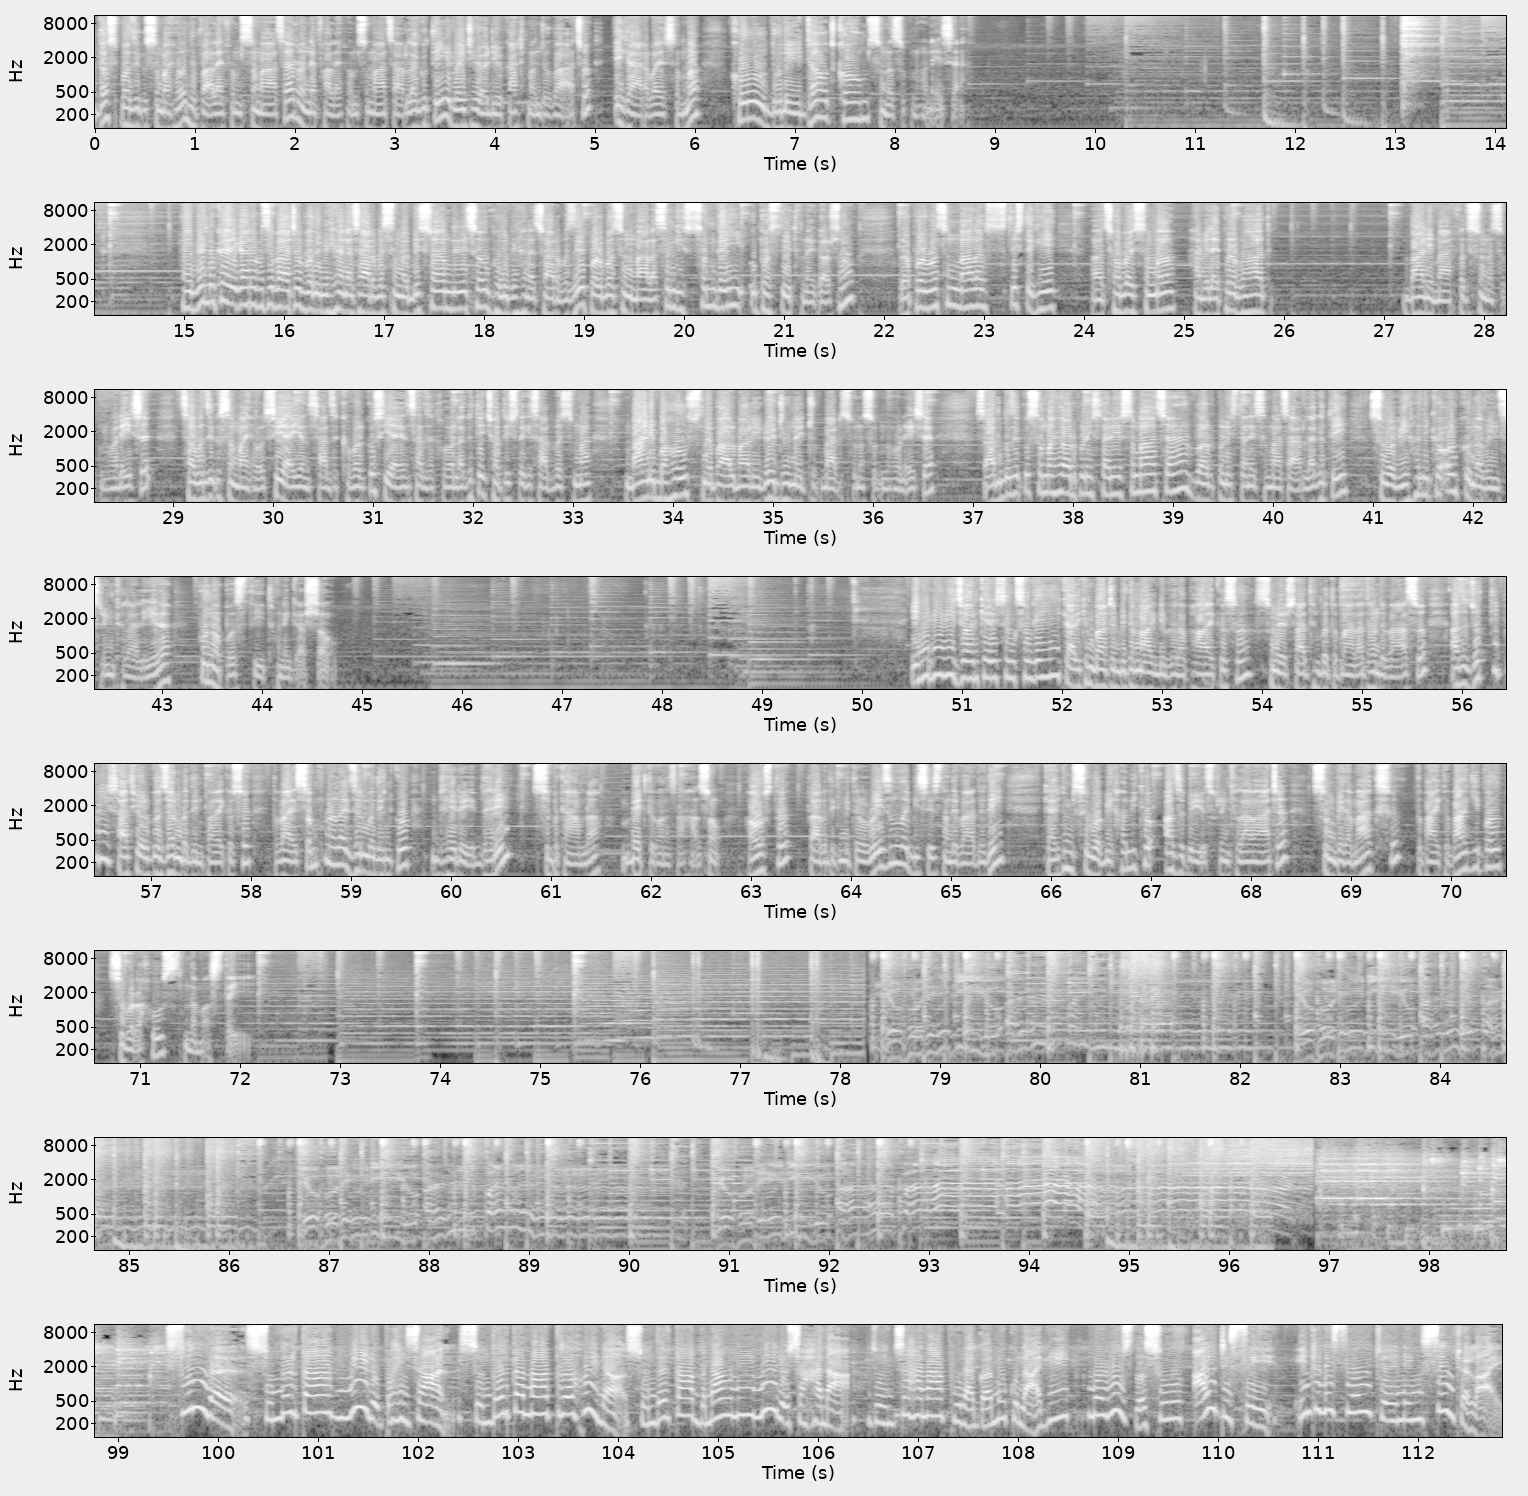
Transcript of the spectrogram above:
दस बजेको समय हो नेपाल एफएम समाचार र नेपाल एफएम समाचार लगत्तै रेडियो अडियो काठमाडौँबाट एघार बजेसम्म खोल दुली डट कम सुन्न सक्नुहुनेछ बेलुका एघार बजेबाट भोलि बिहान चार बजीसम्म विश्राम लिनेछौँ। भोलि बिहान चार बजे प्रवचन मालासँगै सँगै उपस्थित हुने गर्छौँ। र प्रवचन माला त्यसदेखि छ बजीसम्म हामीलाई प्रभात बाणी मार्फत सुन्न सक्नुहुनेछ। छ बजेको समय हो। सिआइएन साझा खबरको सिआइएन साझा खबर लगतै छत्तिसदेखि सात बजीसम्म बाणी बहुस नेपाल बाणी रेडियो नेटवर्कबाट सुन्न सक्नुहुनेछ। सात बजेको समय अर्पण स्थानीय समाचार र अर्पण स्थानीय समाचार लगतै शुभ बिहानीको अर्को नवीन श्रृङ्खला लिएर पुनः उपस्थित हुने गर्छौं। यिनी जानकारी सँगसँगै कार्यक्रमबाट बिदा माग्ने बेला भएको छ। सुनेर साथीहरू तपाईँलाई धन्यवाद छ। आज जति पनि साथीहरूको जन्मदिन परेको छ तपाईँ सम्पूर्णलाई जन्मदिनको धेरै धेरै शुभकामना व्यक्त गर्न चाहन्छौ। हवस् त प्राविधिक मित्र रिजनलाई विशेष धन्यवाद दिँदै कार्यक्रम शुभ बिहानीको आजको यो श्रृङ्खलाबाट सुनबिदा माग्छु। तपाईँको बाँकी पल शुभ रहोस्। नमस्ते। सुन्दर सुन्दरता मेरो पहिचान। सुन्दरता मात्र होइन सुन्दरता बनाउने मेरो चाहना। जुन चाहना पूरा गर्नको लागि म रोज्दछु IDC international training सेन्टरलाई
